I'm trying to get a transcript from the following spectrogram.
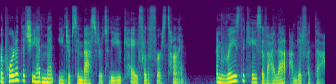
reported that she had met Egypt's ambassador to the UK for the first time and raised the case of Alaa Abdel Fattah.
